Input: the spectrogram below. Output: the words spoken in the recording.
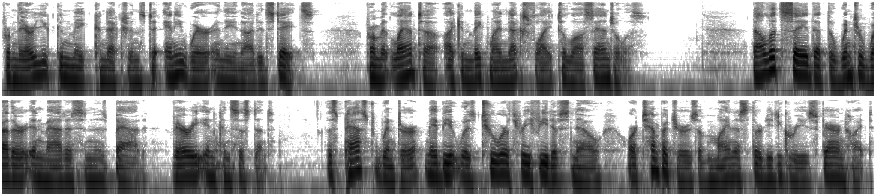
From there, you can make connections to anywhere in the United States. From Atlanta, I can make my next flight to Los Angeles. Now, let's say that the winter weather in Madison is bad, very inconsistent. This past winter, maybe it was two or three feet of snow or temperatures of minus 30 degrees Fahrenheit.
